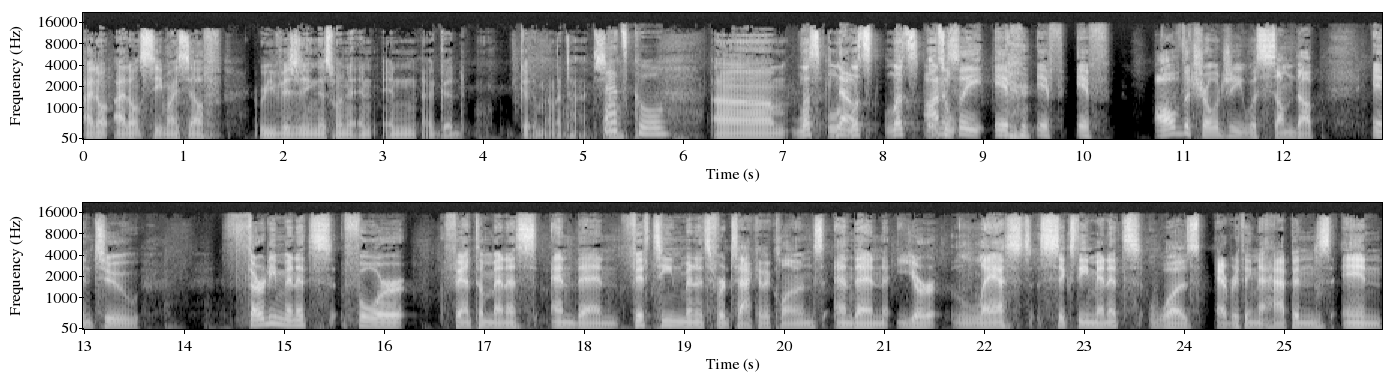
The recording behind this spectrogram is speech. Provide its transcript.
I don't. I don't see myself revisiting this one in in a good good amount of time. So, That's cool. um, let's No, let's let's so- Honestly, if if if all of the trilogy was summed up into thirty minutes for Phantom Menace and then fifteen minutes for Attack of the Clones, and then your last sixty minutes was everything that happens in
